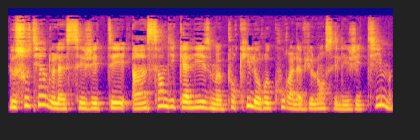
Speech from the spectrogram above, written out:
Le soutien de la CGT à un syndicalisme pour qui le recours à la violence est légitime,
